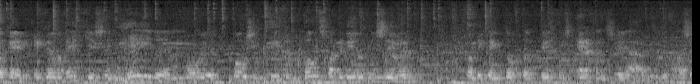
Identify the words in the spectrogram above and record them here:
Oké, ik wil nog eventjes een hele mooie, positieve boodschap de wereld inslingeren. Want ik denk toch dat dichters ergens, eh, ja, als ze,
